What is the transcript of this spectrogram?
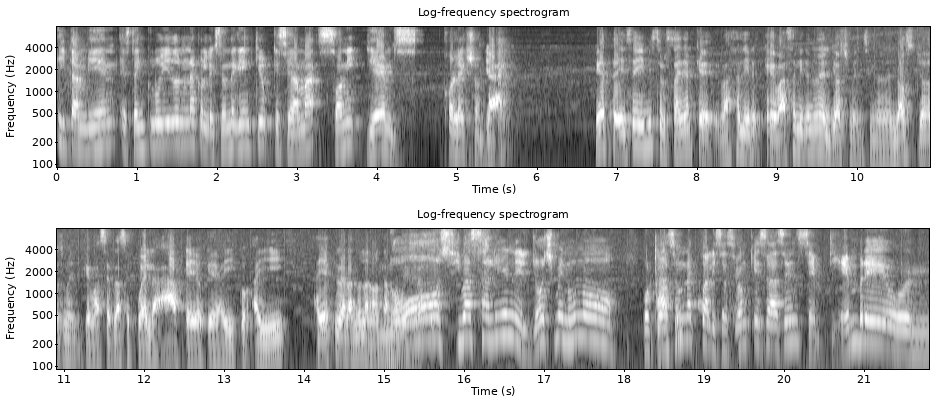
y también está incluido en una colección de GameCube que se llama Sonic Gems Collection. Ya. Fíjate, dice ahí Mr. Steiner que va a salir, que va a salir no en el Judgment, sino en el Lost Judgment, que va a ser la secuela. Ah, ok, ok, ahí, ahí, ahí aclarando la nota. No, sí va a salir en el Judgment 1, porque va a ¿Ah, ser una actualización que se hace en septiembre o en,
